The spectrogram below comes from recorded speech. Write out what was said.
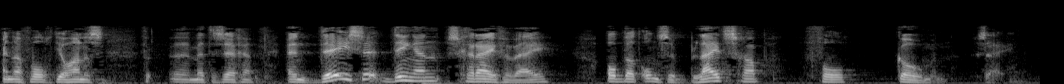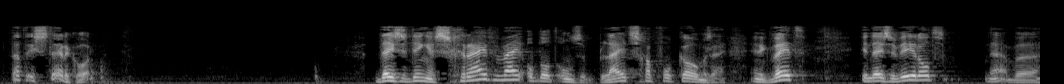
En dan volgt Johannes eh, met te zeggen. En deze dingen schrijven wij. Opdat onze blijdschap volkomen zij. Dat is sterk hoor. Deze dingen schrijven wij opdat onze blijdschap volkomen zij. En ik weet, in deze wereld, we,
